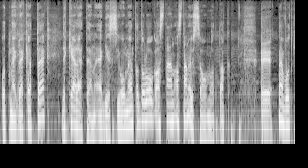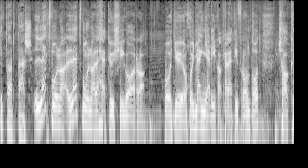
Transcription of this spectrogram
ott megrekedtek, de keleten egész jól ment a dolog, aztán, aztán összeomlottak. Ö, Nem volt kitartás. lett volna, lett volna lehetőség arra, hogy, hogy megnyerjék a keleti frontot, csak,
